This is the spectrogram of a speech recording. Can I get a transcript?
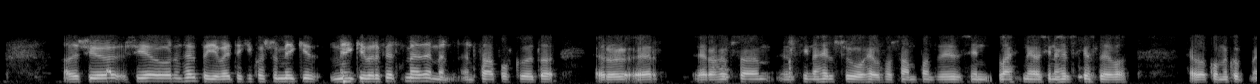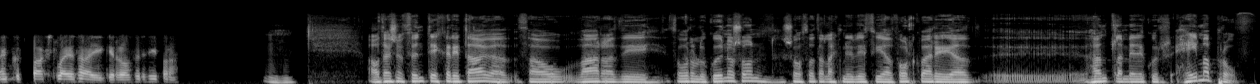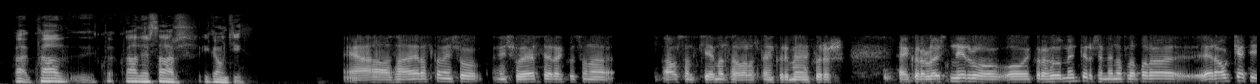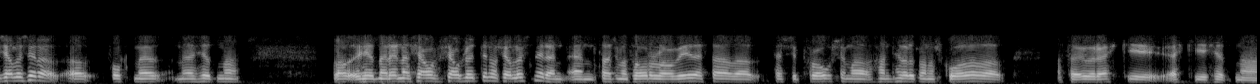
að þau séu, séu orðin helbi. Ég veit ekki hvað sem mikið, mikið verið fyllt með þeim en, en það fólku er, er, er að hugsa um, um sína helsu og hefur þá samband við sín lækni eða sína helsukjæslu ef, ef það kom einhver, einhver bakslægi það, ég ger ráð fyrir því bara. Mm -hmm. Á þessum fundi ykkar í dag að þá var að því Þóralu Gunnarsson svo þetta læknir við því að fólk væri að uh, handla með ykkur heimapróf. Hva, hvað, hva, hvað er þar í gangi? Já, það er alltaf eins og, eins og er þegar einhver svona ástand kemur, þá var alltaf einhverju með einhverjur, einhverja lausnir og, og einhverja hugmyndir sem er náttúrulega bara, er ágætt í sjálfu sér að, að fólk með, með hérna, hérna reyna að sjá, sjá hlutin og sjá lausnir en, en það sem að Þórulega á við er það að þessi próf sem að hann hefur alltaf að skoða að, að þau eru ekki, ekki hérna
